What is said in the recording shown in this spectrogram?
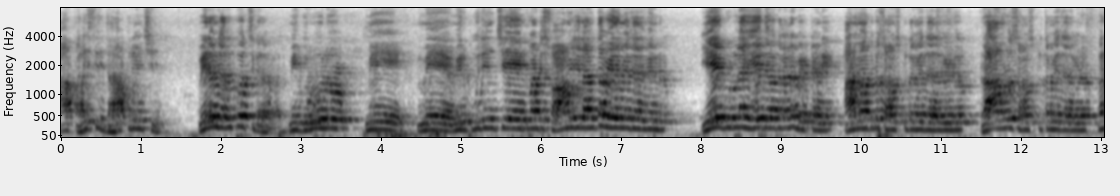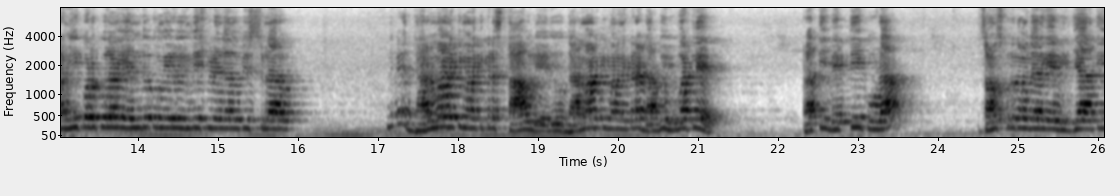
ఆ పరిస్థితి దాపురించింది. వేదం చదువుకోవచ్చు కదా మీ గురువులు మీ మీ మీరు పూజించేటువంటి స్వామీజీలంతా వేదమే చదివిండ్రు. ఏ గుడిలో ఏ దేవతలైనా పెట్టండి. హనుమంతుడు సంస్కృతమే చదివిండు రాముడు సంస్కృతమే చదివాడు. మరి మీ కొడుకులను ఎందుకు మీరు ఇంగ్లీష్ మీడియం చదివిస్తున్నారు ఎందుకంటే ధర్మానికి మనకి ఇక్కడ స్థావు లేదు. ధర్మానికి మనం ఇక్కడ డబ్బు ఇవ్వట్లేదు. ప్రతి వ్యక్తి కూడా సంస్కృతం జరిగే విద్యార్థి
